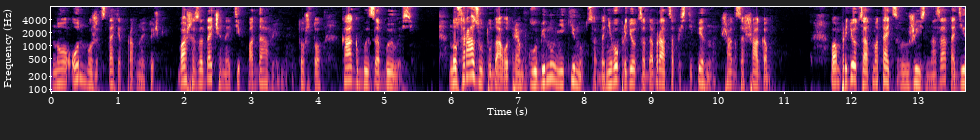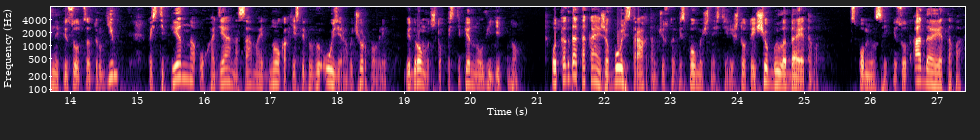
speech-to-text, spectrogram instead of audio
но он может стать отправной точкой. Ваша задача найти подавленное, то, что как бы забылось. Но сразу туда, вот прям в глубину не кинуться. До него придется добраться постепенно, шаг за шагом. Вам придется отмотать свою жизнь назад один эпизод за другим, постепенно уходя на самое дно, как если бы вы озеро вычерпывали ведром, вот чтобы постепенно увидеть дно. Вот когда такая же боль, страх, там чувство беспомощности или что-то еще было до этого, вспомнился эпизод, а до этого,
